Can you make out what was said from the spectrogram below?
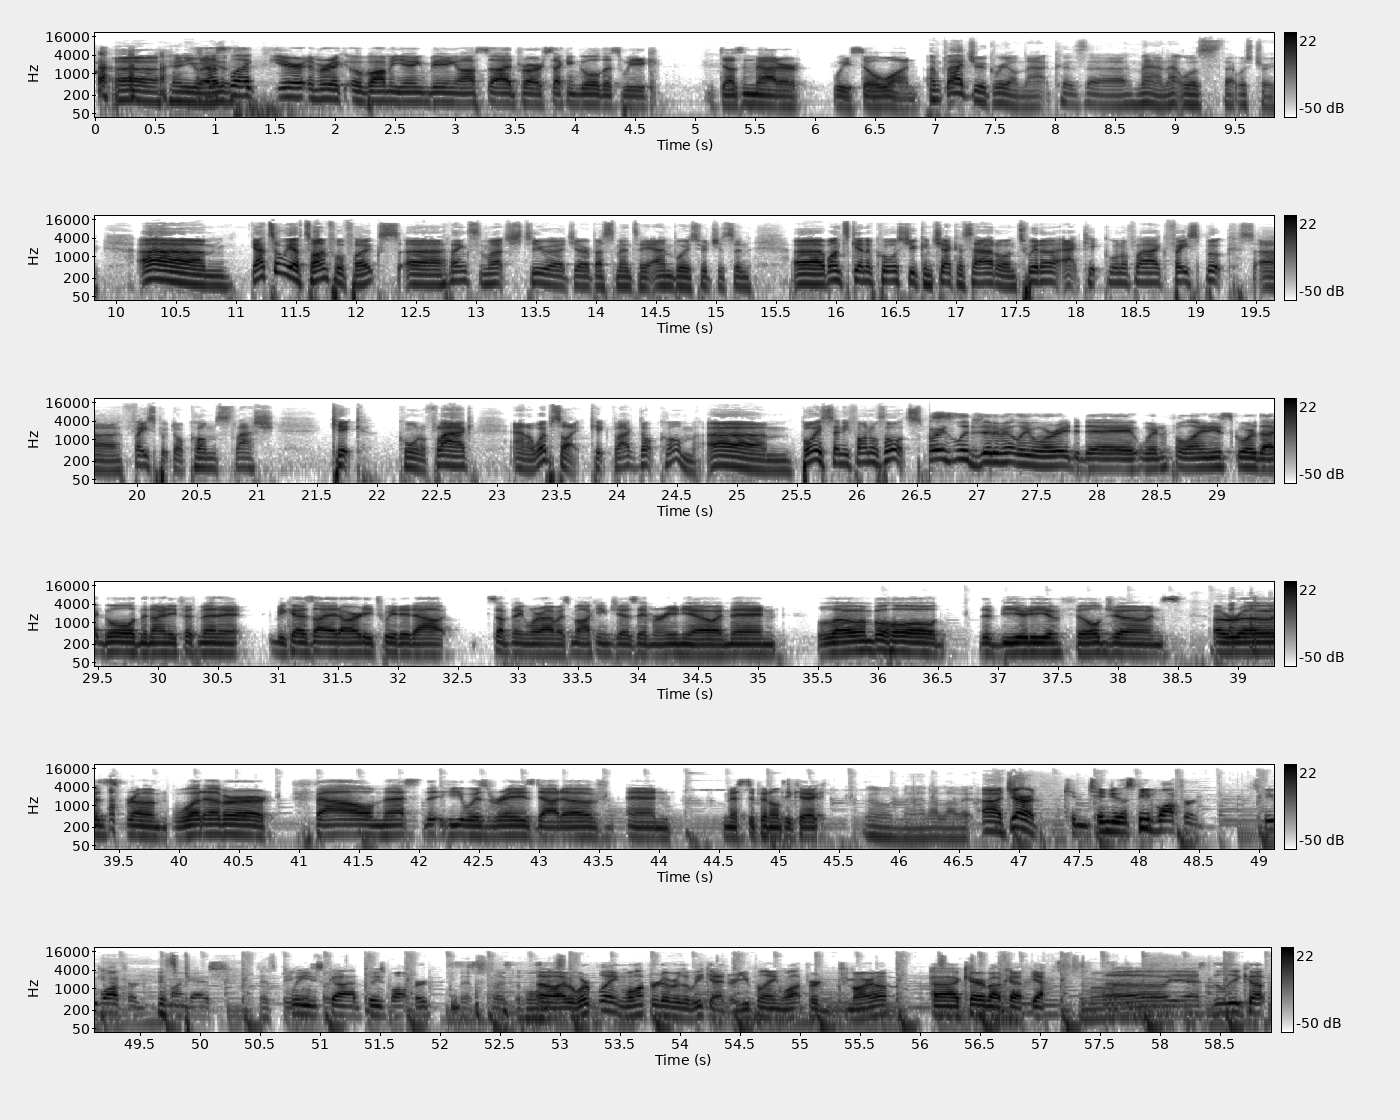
Uh, anyway, Just like here, Pierre Emerick Aubameyang being offside for our second goal this week, it doesn't matter. We still won. I'm glad you agree on that because, uh, man, that was that was true. Um, that's all we have time for, folks. Uh, thanks so much to uh, Jared Basamente and Boyce Richardson. Uh, once again, of course, you can check us out on Twitter at Kick Corner Flag, Facebook, uh, facebook.com slash Kick Corner Flag, and our website, kickflag.com. Um, Boyce, any final thoughts? I was legitimately worried today when Fellaini scored that goal in the 95th minute because I had already tweeted out something where I was mocking Jose Mourinho, and then lo and behold, the beauty of Phil Jones arose from whatever foul mess that he was raised out of and missed a penalty kick. Oh, man, I love it. Uh, Jared. Continue to speed Watford. Speed Watford. Come on, guys. Please, Watford. God, please Watford. Let's hope the Oh, Hornets I- we're playing Watford over the weekend. Are you playing Watford tomorrow? Uh, Carabao Cup, yeah. tomorrow. Oh, yes, the League Cup.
